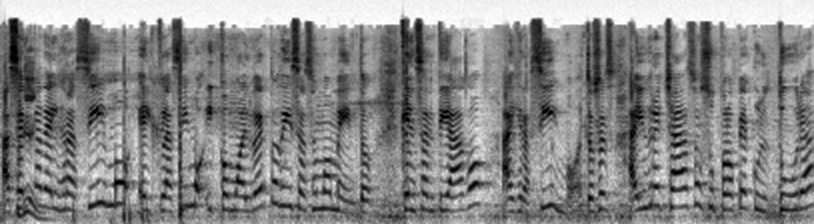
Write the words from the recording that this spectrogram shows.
acerca del racismo, el clasismo y como Alberto dice hace un momento, que en Santiago hay racismo, entonces hay un rechazo a su propia cultura,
